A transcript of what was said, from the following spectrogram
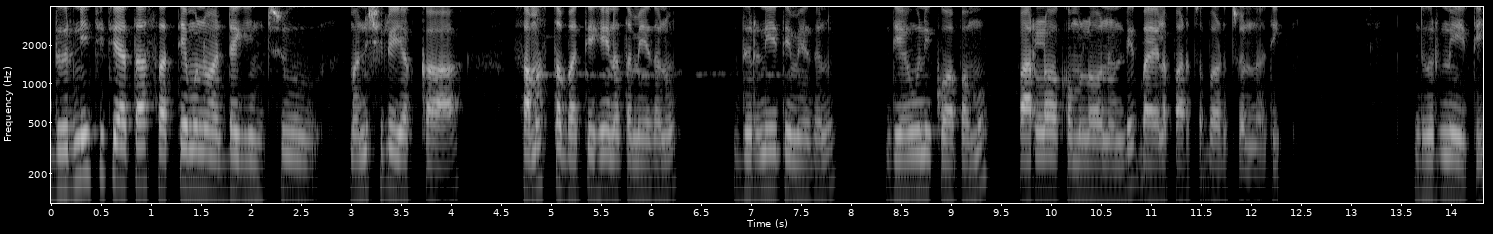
దుర్నీతి చేత సత్యమును అడ్డగించు మనుషుల యొక్క సమస్త బతిహీనత మీదను దుర్నీతి మీదను దేవుని కోపము పరలోకములో నుండి బయలుపరచబడుచున్నది. దుర్నీతి.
